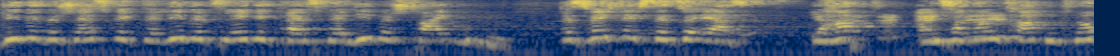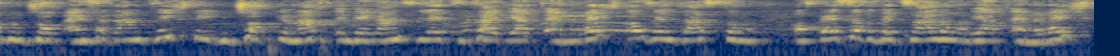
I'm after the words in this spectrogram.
Liebe Beschäftigte, liebe Pflegekräfte, liebe Streikenden, das Wichtigste zuerst. Ihr habt einen verdammt harten Knochenjob, einen verdammt wichtigen Job gemacht in der ganzen letzten Zeit. Ihr habt ein Recht auf Entlastung, auf bessere Bezahlung und ihr habt ein Recht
